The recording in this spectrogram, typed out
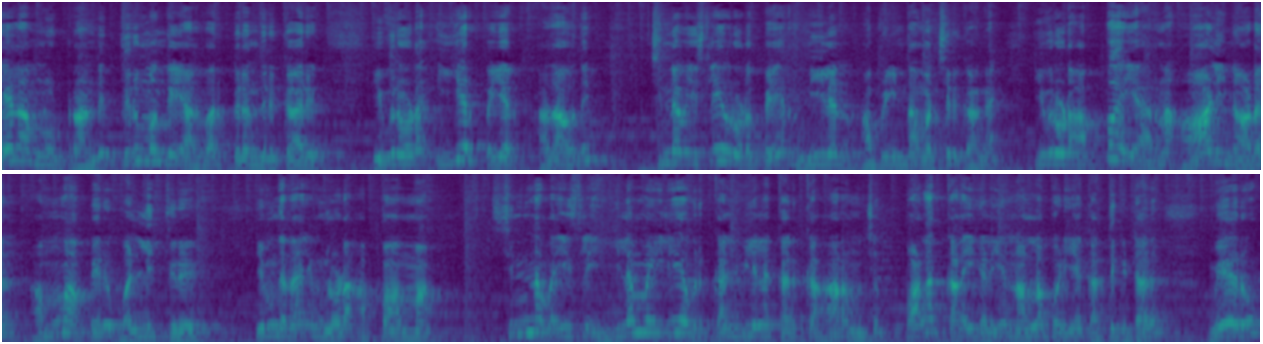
ஏழாம் நூற்றாண்டு திருமங்கையாழ்வார் பிறந்திருக்காரு. இவரோட இயற்பெயர் அதாவது சின்ன வயசுலேயே இவரோட பெயர் நீலன் அப்படின்னு தான் வச்சிருக்காங்க. இவரோட அப்பா யாருன்னா ஆளிநாடன் அம்மா பேர் வள்ளித்திரு. இவங்க தான் இவங்களோட அப்பா அம்மா. சின்ன வயசுல இளமையிலேயே அவர் கல்வியெல்லாம் கற்க ஆரம்பிச்சு பல கலைகளையும் நல்லபடியாக கற்றுக்கிட்டாரு மேலும்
